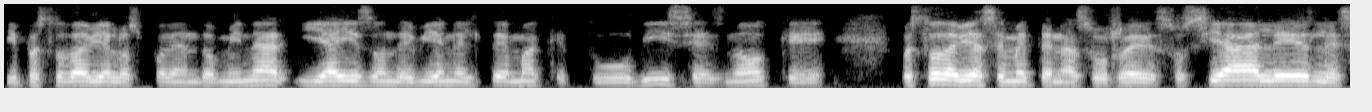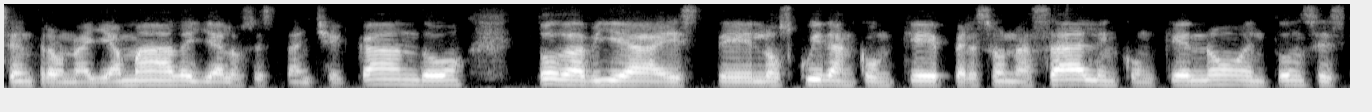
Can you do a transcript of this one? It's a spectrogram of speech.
y pues todavía los pueden dominar. Y ahí es donde viene el tema que tú dices, ¿no? Que pues todavía se meten a sus redes sociales, les entra una llamada y ya los están checando, todavía este, los cuidan con qué personas salen, con qué no. Entonces,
